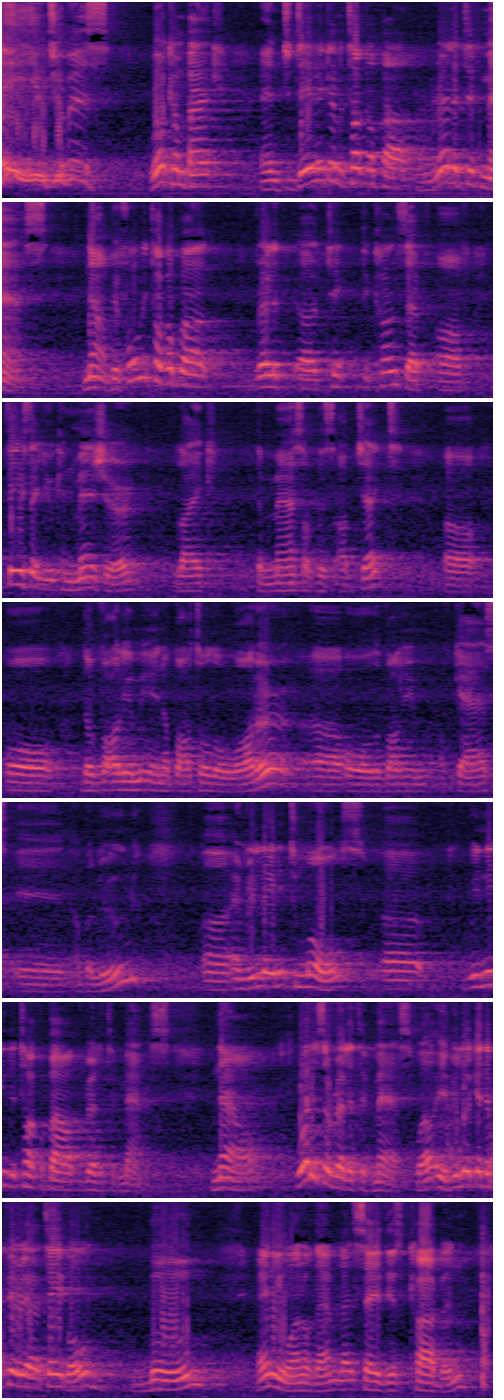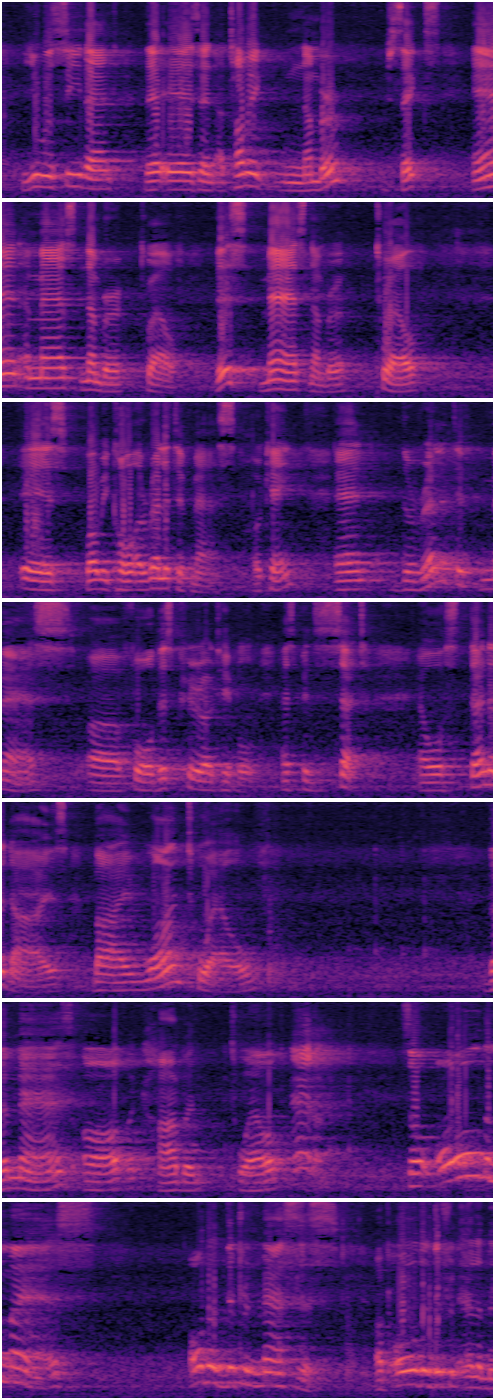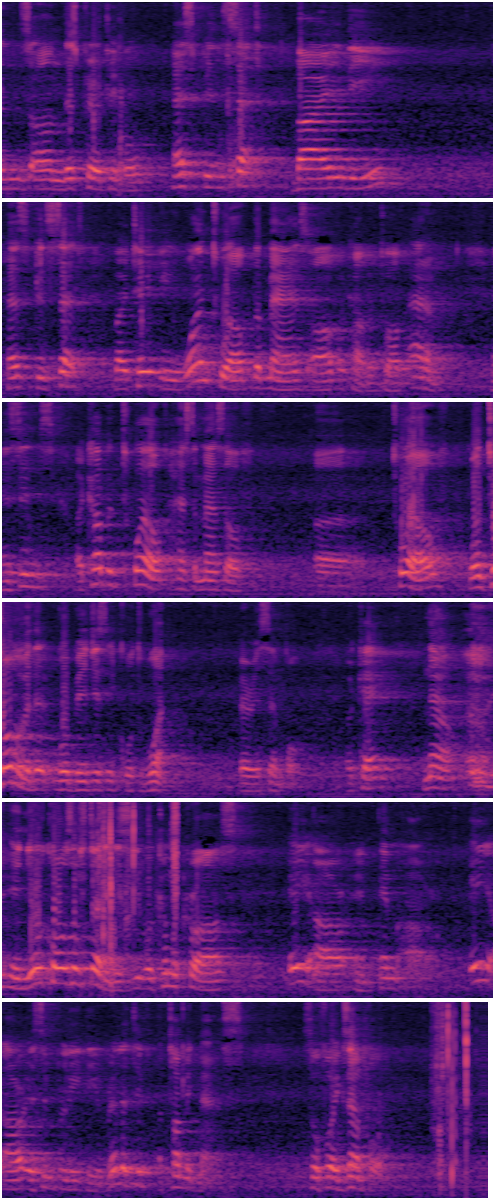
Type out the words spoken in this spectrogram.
Hey YouTubers! Welcome back and today we're going to talk about relative mass. Now before we talk about uh, take the concept of things that you can measure like the mass of this object uh, or the volume in a bottle of water uh, or the volume of gas in a balloon uh, and related to moles, uh, we need to talk about relative mass. Now, what is a relative mass? Well, if you look at the periodic table, boom, any one of them, let's say this carbon, you will see that there is an atomic number, 6, and a mass number, 12. This mass number, 12, is what we call a relative mass, okay? And the relative mass uh, for this periodic table has been set or standardized by 112 the mass of a carbon 12 atom. So all the mass, all the different masses of all the different elements on this periodic table has been set by the has been set by taking 112 the mass of a carbon 12 atom. And since a carbon 12 has the mass of uh, 12, 112 of it will be just equal to 1. Very simple. Okay? Now, in your course of studies, you will come across AR and MR. AR is simply the relative atomic mass. So for example,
